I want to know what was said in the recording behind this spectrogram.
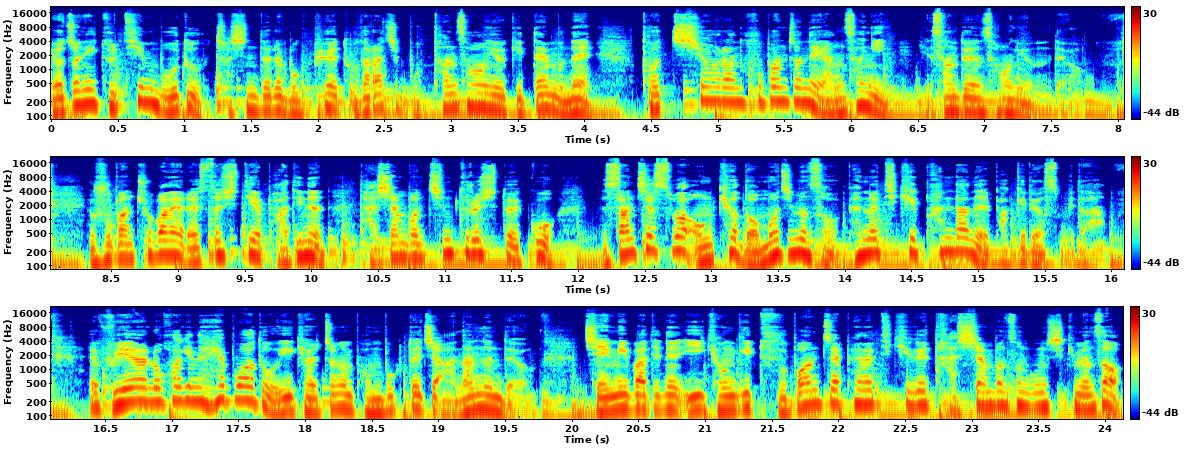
여전히 두 팀 모두 자신들의 목표에 도달하지 못한 상황이었기 때문에 더 치열한 후반전의 양상이 예상되는 상황이었는데요. 후반 초반에 레스터시티의 바디는 다시 한번 침투를 시도했고 산체스와 엉켜 넘어지면서 페널티킥 판단을 받게 되었습니다. VAR로 확인을 해보아도 이 결정은 번복되지 않았는데요. 제이미 바디는 이 경기 두 번째 페널티킥을 다시 한번 성공시키면서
